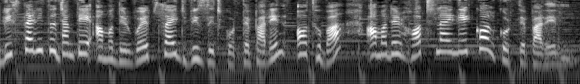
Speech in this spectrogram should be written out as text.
বিস্তারিত জানতে আমাদের ওয়েবসাইট ভিজিট করতে পারেন অথবা আমাদের হটলাইনে কল করতে পারেন।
